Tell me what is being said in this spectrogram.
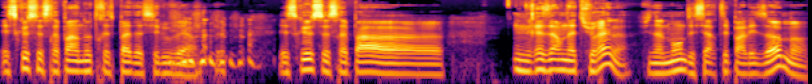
Est-ce que ce serait pas un autre EHPAD à ciel ouvert? Est-ce que ce serait pas euh, une réserve naturelle, finalement, dessertée par les hommes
